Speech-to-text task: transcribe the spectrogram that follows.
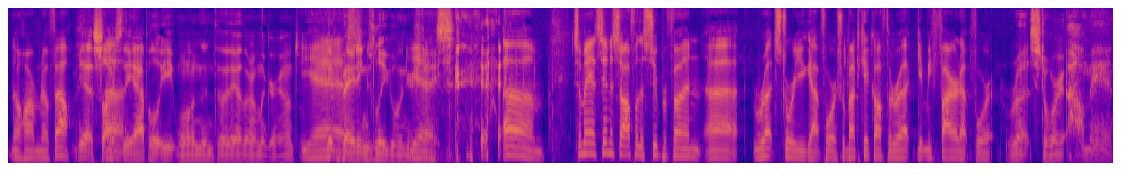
no harm, no foul. Yeah, slice Uh, the apple, eat one, then throw the other on the ground. Yeah, If baiting's legal in your Yes. state. um, so man, send us off with a super fun uh, rut story you got for us. We're about to kick off the rut. Get me fired up for it. Rut story. Oh man.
